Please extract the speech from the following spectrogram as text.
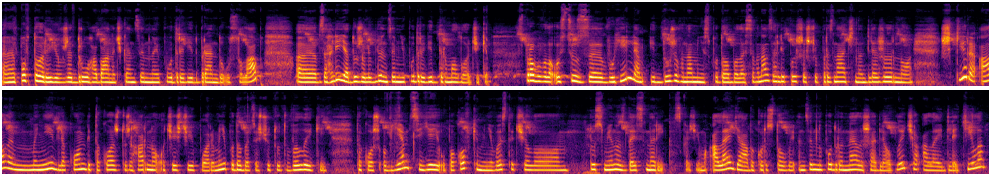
Е, Повторюю, вже друга баночка ензимної пудри від бренду Usolab. Е, Взагалі я дуже люблю ензимні пудри від Dermalogic. Спробувала ось цю з вугіллям, і дуже вона мені сподобалася. Вона взагалі пише, що призначена для жирної шкіри, але мені для комбі також дуже гарно очищує пори. Мені подобається, що тут великий також об'єм цієї упаковки мені вистачило. Плюс-мінус десь на рік, скажімо. Але я використовую ензимну пудру не лише для обличчя, але й для тіла,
